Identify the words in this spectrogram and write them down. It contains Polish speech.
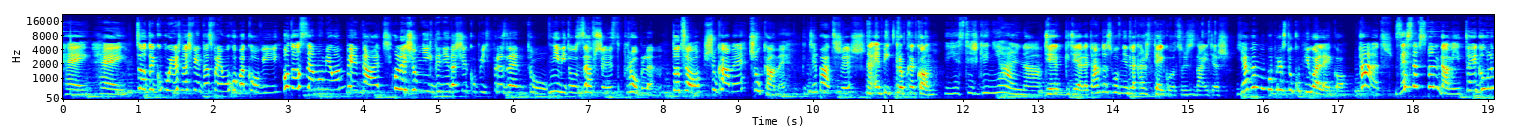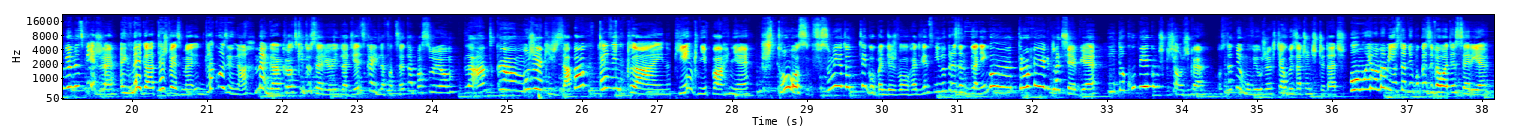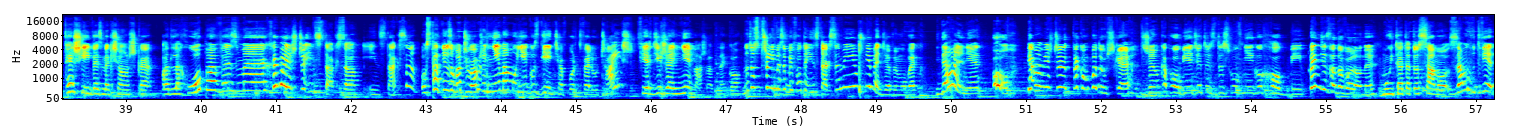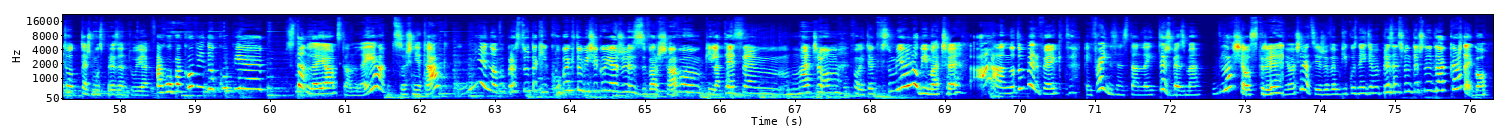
Hej, hej. Co ty kupujesz na święta swojemu chłopakowi? O pytać! Kolesiom nigdy nie da się kupić prezentu. Z nimi to zawsze jest problem. To co, szukamy? Szukamy. Gdzie patrzysz? Na epic.com. Jesteś genialna. Gdzie, gdzie, ale tam dosłownie dla każdego coś znajdziesz. Ja bym mu po prostu kupiła Lego. Patrz, zestaw z pandami, to jego ulubione zwierzę. Ej, mega, też wezmę, dla kuzyna. Mega, klocki to serio i dla dziecka, i dla faceta pasują. Dla Antka może jakiś zapach? Calvin Klein. Pięknie pachnie. Sztos, w sumie to ty go będziesz wąchać, więc niby prezent dla niego, a trochę jak dla ciebie. I dokupię jakąś książkę. Ostatnio mówił, że chciałby zacząć czytać. O, moja mama mi ostatnio pokazywała tę serię. Też jej wezmę książkę. A dla chłopa wezmę chyba jeszcze Instaxa. Instaxa? Ostatnio zobaczyłam, że nie ma mojego zdjęcia w portfelu, czaisz? Twierdzi, że nie ma żadnego. No to strzelimy sobie fotę Instaxem i już nie będzie wymówek. Idealnie. O, ja mam jeszcze taką poduszkę. Drzemka po obiedzie to jest dosłownie jego hobby. Będzie zadowolony. Mój tata to samo. Zamów dwie, to też mu sprezentuję. A chłopakowi dokupię Stanleya. Stanleya? Coś nie tak? Nie no, po prostu taki kubek to mi się kojarzy z Warszawą, pilatesem, maczą. Wojtek w sumie lubi macze. A, no to perfekt. Ej, fajny ten Stanley, też wezmę. Dla siostry. Miałaś rację, że w Empiku znajdziemy prezent świąteczny dla każdego.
